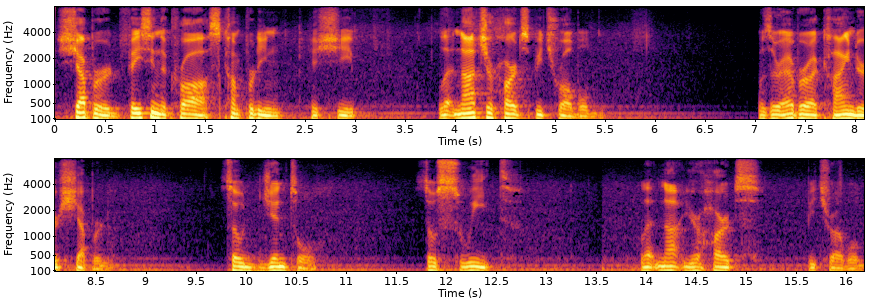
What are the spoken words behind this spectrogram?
shepherd facing the cross, comforting his sheep. Let not your hearts be troubled. Was there ever a kinder shepherd? So gentle, so sweet. Let not your hearts be troubled.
